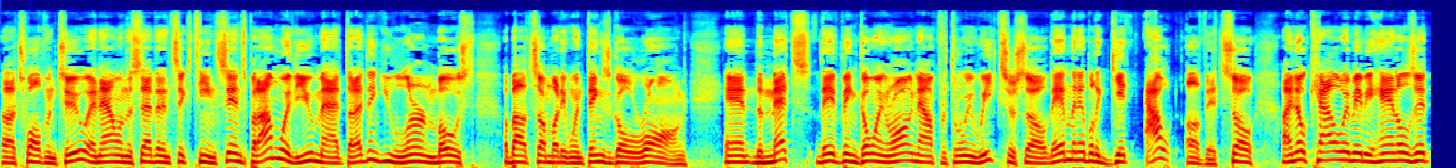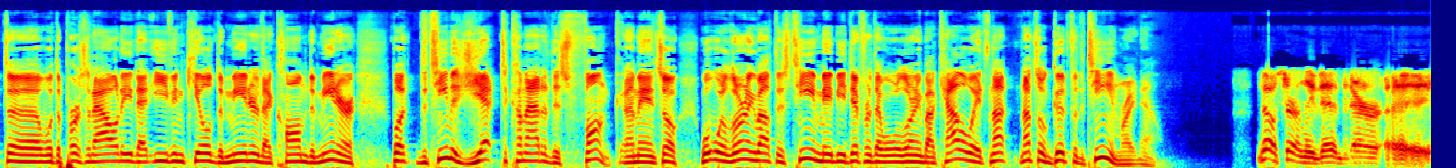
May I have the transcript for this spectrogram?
uh, 12 and 2, and now in the 7 and 16 since. But I'm with you, Matt, that I think you learn most about somebody when things go wrong. And the Mets, they've been going wrong now for three weeks or so. They haven't been able to get out of it. So I know Callaway maybe handles it uh, with the personality, that even keel demeanor, that calm demeanor, but the team is yet to come out of this funk. I mean, so what we're learning about this team may be different than what we're learning about Callaway. It's not not so good for the team right now. No, certainly they're, they're, uh,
